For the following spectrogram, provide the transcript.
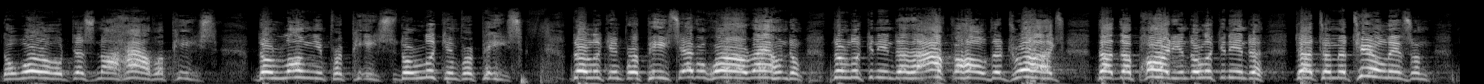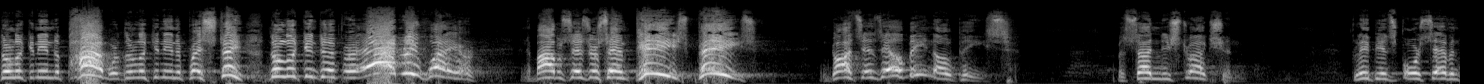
The world does not have a peace. They're longing for peace. They're looking for peace. They're looking for peace everywhere around them. They're looking into the alcohol, the drugs, the, the party, and They're looking into to, to materialism. They're looking into power. They're looking into prestige. They're looking to it for everywhere. And the Bible says they're saying peace, peace. And God says there'll be no peace. But sudden destruction. Philippians 4, 7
